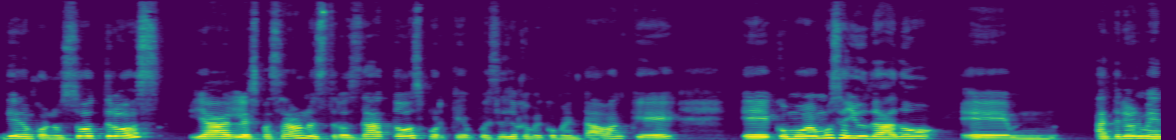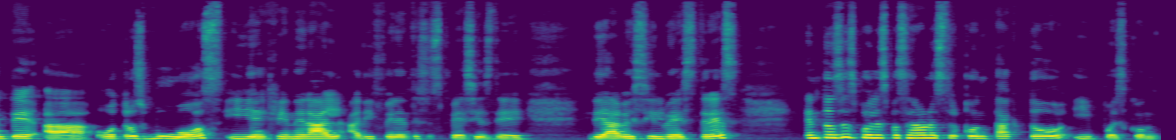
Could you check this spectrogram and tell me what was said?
dieron con nosotros, ya les pasaron nuestros datos porque pues es lo que me comentaban que eh, como hemos ayudado eh, anteriormente a otros búhos y en general a diferentes especies de, de aves silvestres, entonces pues les pasaron nuestro contacto y pues con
